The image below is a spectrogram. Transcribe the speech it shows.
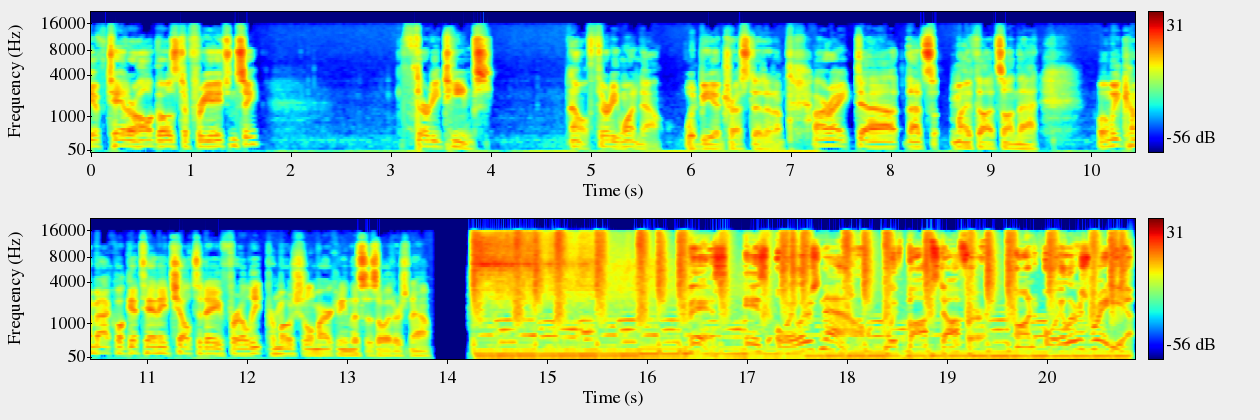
if Taylor Hall goes to free agency 30 teams no, 31 now would be interested in him. All right, uh, that's my thoughts on that. When we come back, we'll get to NHL today for elite promotional marketing. This is Oilers Now. This is Oilers Now with Bob Stauffer on Oilers Radio,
